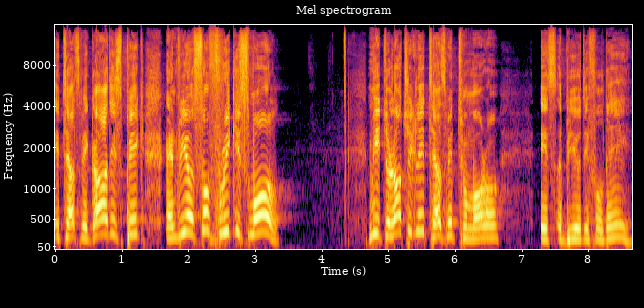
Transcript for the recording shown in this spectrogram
it tells me God is big and we are so freaky small. Meteorologically, it tells me tomorrow it's a beautiful day.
